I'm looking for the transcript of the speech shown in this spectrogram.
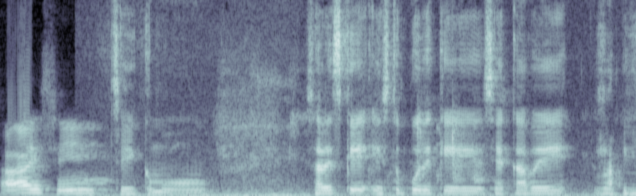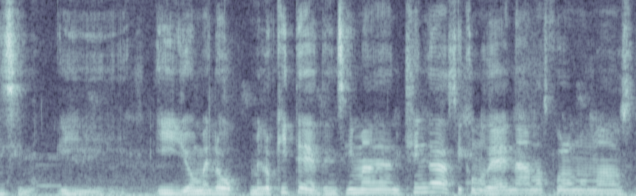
Ay, sí. Sí, como... ¿Sabes qué? Esto puede que se acabe rapidísimo y, y yo me lo, me lo quite de encima en chinga, así como de ahí nada más fueron unas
